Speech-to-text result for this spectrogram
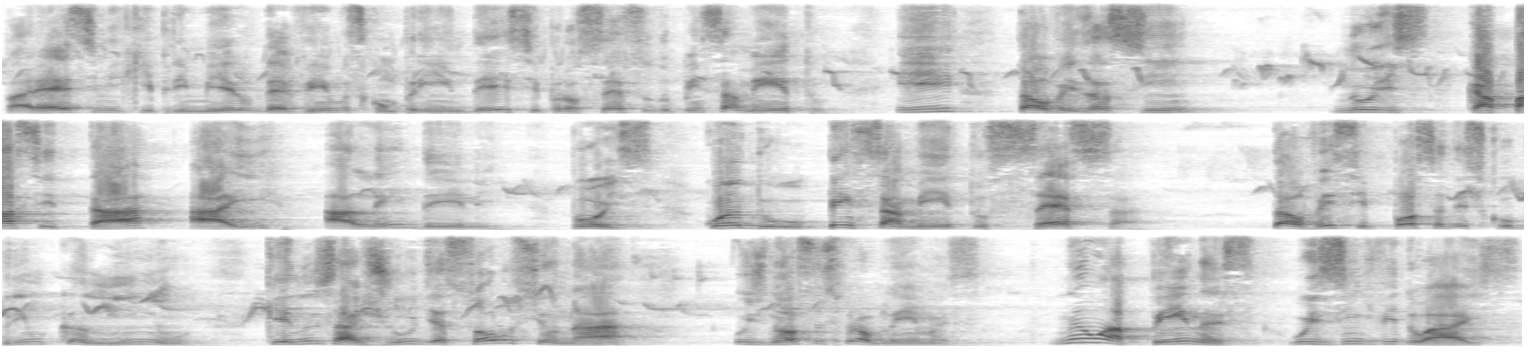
Parece-me que primeiro devemos compreender esse processo do pensamento e, talvez assim, nos capacitar a ir além dele. Pois, quando o pensamento cessa, talvez se possa descobrir um caminho que nos ajude a solucionar os nossos problemas não apenas os individuais,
